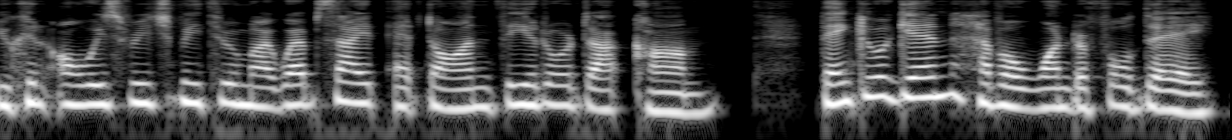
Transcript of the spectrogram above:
You can always reach me through my website at dawntheodore.com. Thank you again. Have a wonderful day.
